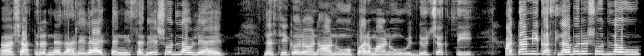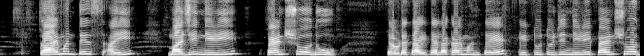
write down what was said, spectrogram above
शास्त्रज्ञ झालेले आहेत त्यांनी सगळे शोध लावले आहेत. लसीकरण अणू परमाणू विद्युत शक्ती. आता मी कसला बरं शोध लावू काय म्हणतेस आई? माझी निळी पॅन्ट शोधू. तेवढ्यात आई त्याला काय म्हणते? की तू तुझी निळी पॅन्ट शोध.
